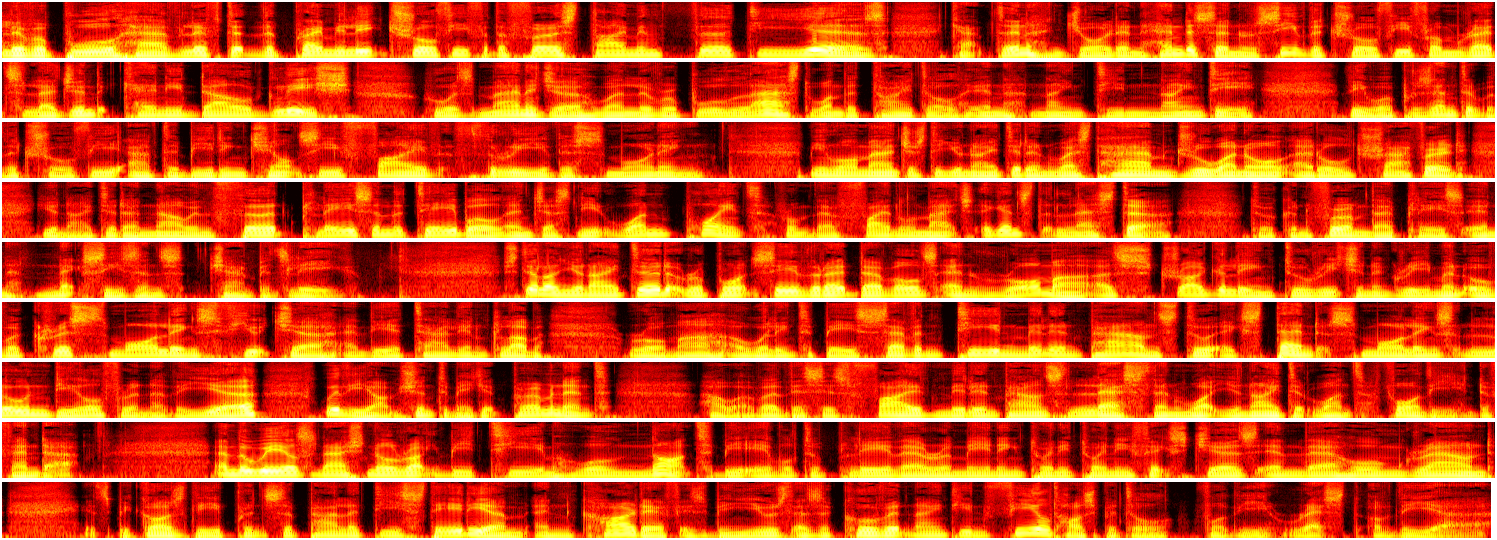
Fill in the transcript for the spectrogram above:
Liverpool have lifted the Premier League trophy for the first time in 30 years. Captain Jordan Henderson received the trophy from Reds legend Kenny Dalglish, who was manager when Liverpool last won the title in 1990. They were presented with the trophy after beating Chelsea 5-3 this morning. Meanwhile, Manchester United and West Ham drew one all at Old Trafford. United are now in third place in the table and just need one point from their final match against Leicester to confirm their place in next season's Champions League. Still on United, reports say the Red Devils and Roma are struggling to reach an agreement over Chris Smalling's future at the Italian club. Roma are willing to pay £17 million to extend Smalling's loan deal for another year, with the option to make it permanent. However, this is £5 million less than what United want for the defender. And the Wales national rugby team will not be able to play their remaining 2020 fixtures in their home ground. It's because the Principality Stadium in Cardiff is being used as a COVID 19 field hospital for the rest of the year.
